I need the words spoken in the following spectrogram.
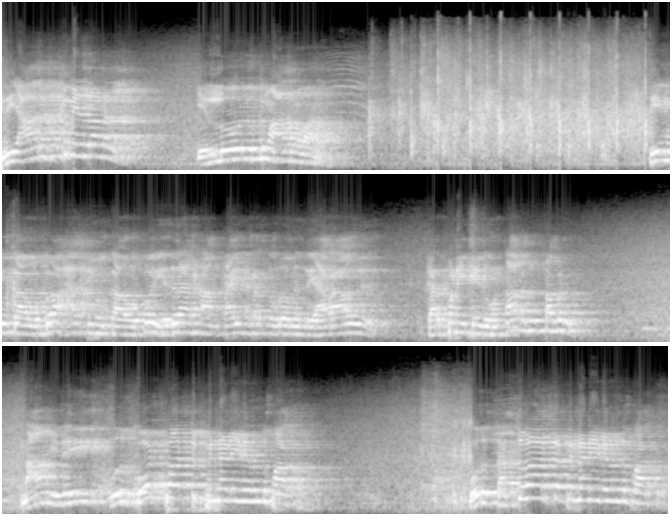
இது யாருக்கும் எதிரானது. எல்லோருக்கும் ஆதரவானது. திமுகவுக்கோ அதிமுகவுக்கோ எதிராக நாம் கை நகர்த்துகிறோம் என்று யாராவது கற்பனை செய்து கொண்டால் அது தவறு. நாம் இதை ஒரு கோட்பாட்டு பின்னணியில் இருந்து பார்த்தோம். ஒரு தத்துவார்த்த பின்னணியில் இருந்து பார்த்தோம்.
